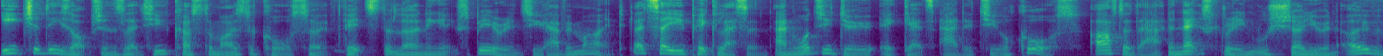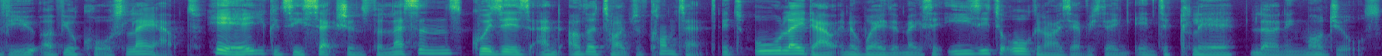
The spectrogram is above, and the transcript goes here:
Each of these options lets you customize the course so it fits the learning experience you have in mind. Let's say you pick lesson, and once you do, it gets added to your course. After that, the next screen will show you an overview of your course layout. Here, you can see sections for lessons, quizzes, and other types of content. It's all laid out in a way that makes it easy to organize everything into clear learning modules.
